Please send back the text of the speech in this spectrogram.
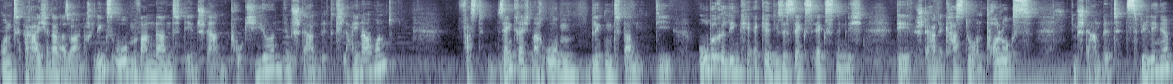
und erreichen dann also nach links oben wandernd den Stern Procyon im Sternbild Kleiner Hund. Fast senkrecht nach oben blickend dann die obere linke Ecke dieses Sechsecks, nämlich die Sterne Castor und Pollux im Sternbild Zwillinge.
